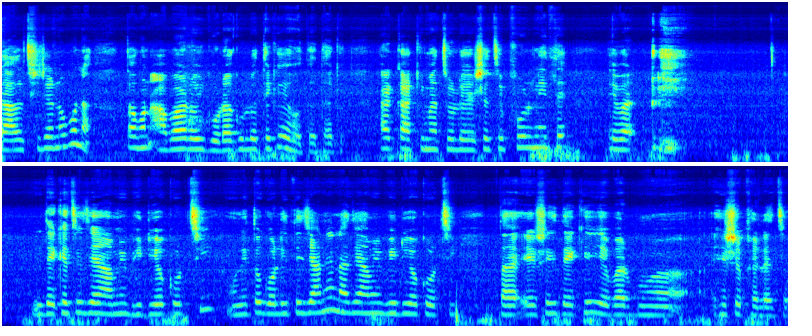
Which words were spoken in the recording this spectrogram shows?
ডাল ছিঁড়ে নেব না, তখন আবার ওই গোড়াগুলো থেকে হতে থাকে। আর কাকিমা চলে এসেছে ফুল নিতে। এবার দেখেছে যে আমি ভিডিও করছি। উনি তো গলিতে জানে না যে আমি ভিডিও করছি। তা এসেই দেখেই এবার হেসে ফেলেছে।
